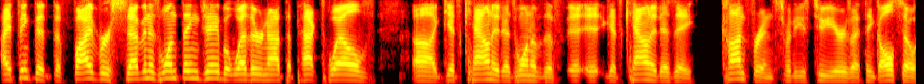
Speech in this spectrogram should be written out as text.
I think that the five versus seven is one thing, Jay, but whether or not the Pac-12 uh, gets counted as one of the, it gets counted as a conference for these two years. I think also,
